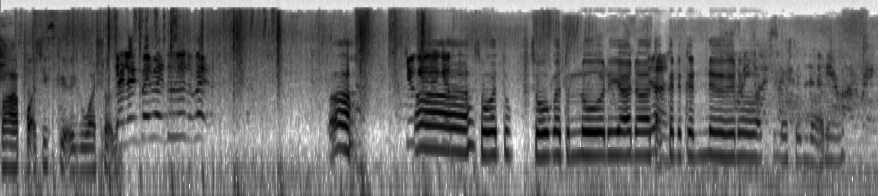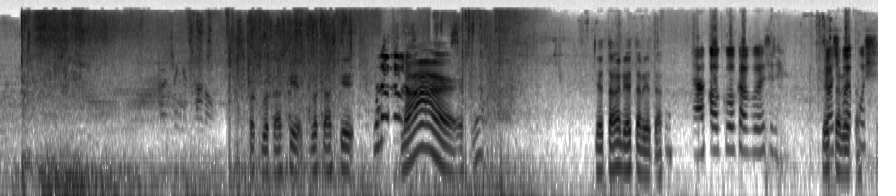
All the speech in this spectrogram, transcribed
Bapak sikit lagi one shot. Jalan, baik, baik. Tu, tu, tu, baik. Ah, kill, kill. ah, seorang tu, seorang tu low dia ada Ya. tak kena-kena tu. Aku dah tembak tu. Tunnel. Aku belakang sikit, aku belakang sikit. Nice. Dia datang, dia datang, dia datang. Aku aku cover sini. Dia datang, dia datang. push.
